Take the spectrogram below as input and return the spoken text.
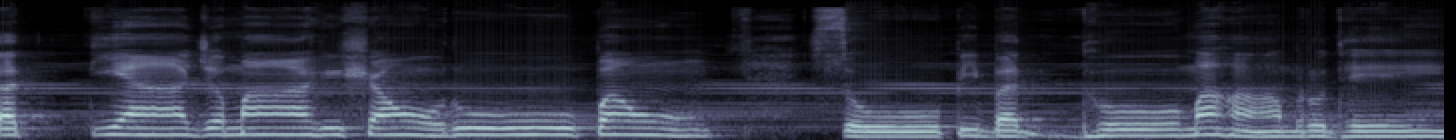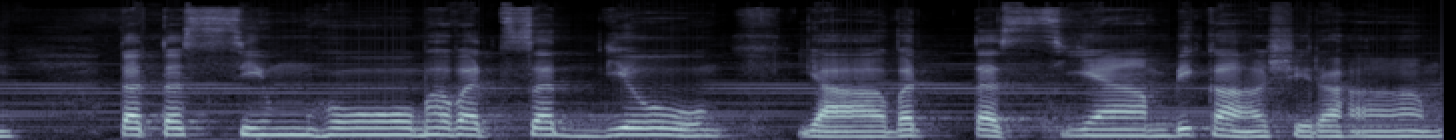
तत्याजमाहिषं रूपं सोऽपि बद्धो महामृधे। ततः सिंहो भवत्सद्यो यावत्तस्याम्बिकाशिरः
